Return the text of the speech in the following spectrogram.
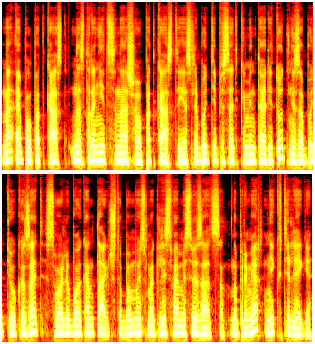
На Apple Podcast, на странице нашего подкаста. Если будете писать комментарий тут, не забудьте указать свой любой контакт, чтобы мы смогли с вами связаться. Например, ник в телеге.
